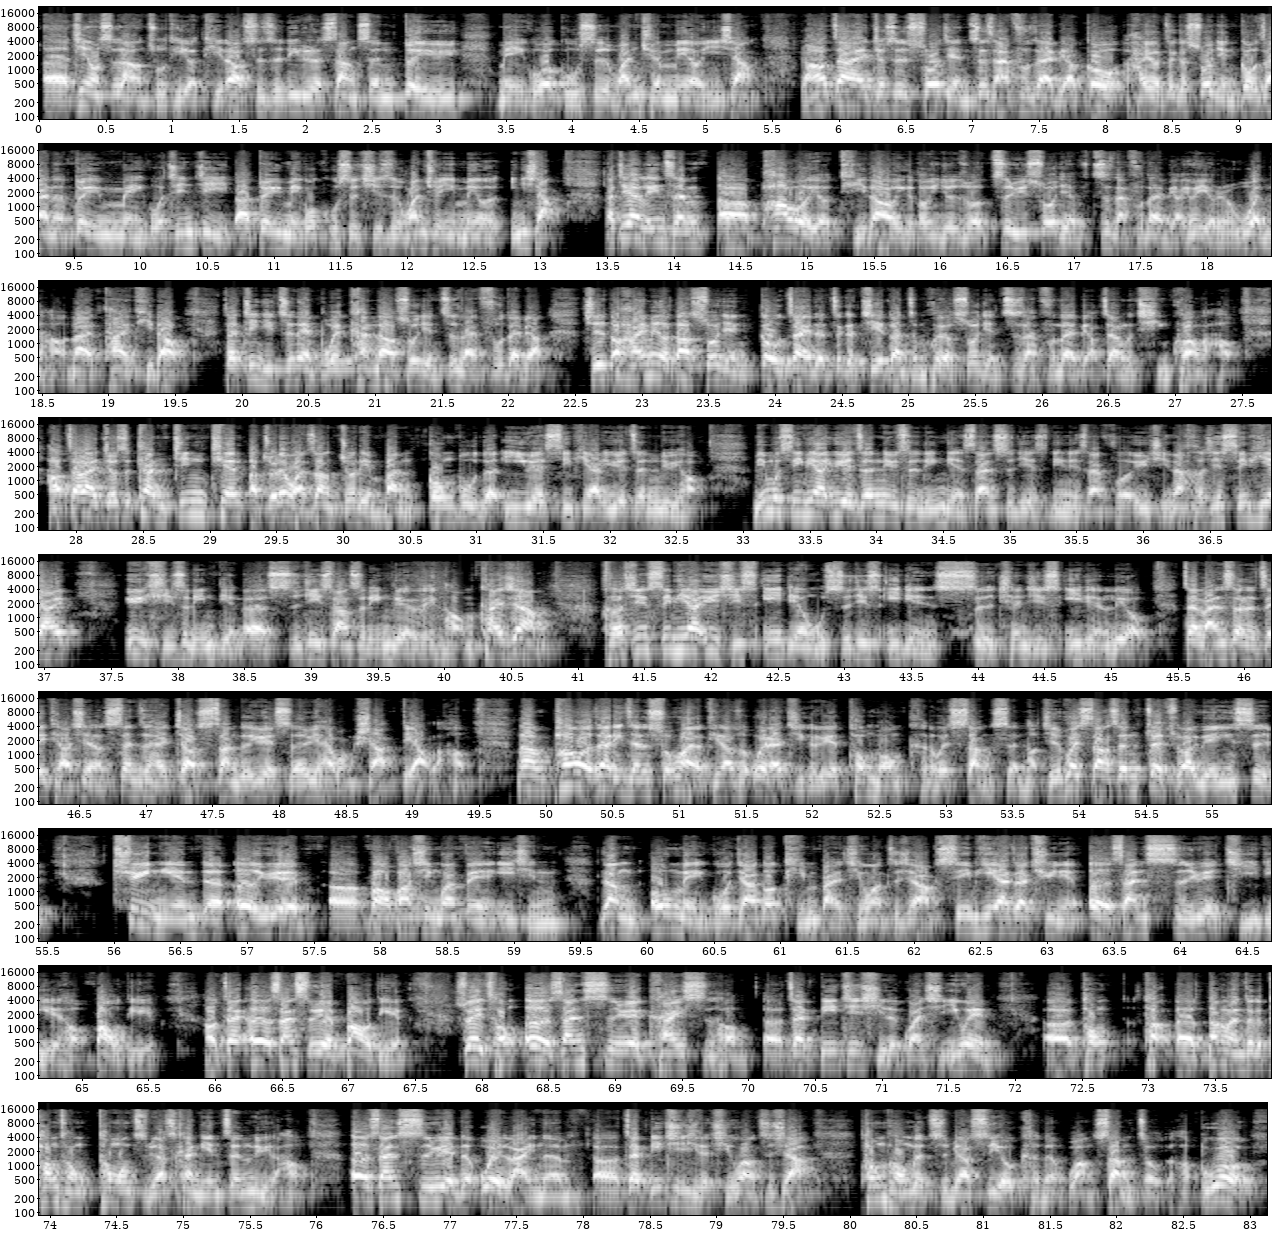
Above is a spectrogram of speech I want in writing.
呃，金融市场主题有提到，实质利率的上升对于美国股市完全没有影响。然后再就是缩减资产负债表购，还有这个缩减购债呢，对于美国经济啊，对于美国股市其实完全也没有影响。那今天凌晨呃，Power 有提到一个东西，就是说至于缩减资产负债表，因为有人问哈，那他也提到在近期之内不会看到缩减资产负债表，其实都还没有到缩减购债的这个阶段，怎么会有缩减资产负债表这样的情况了哈？好，再来就是看今天啊，昨天晚上。九点半公布的一月 CPI 的月增率哈，名目 CPI 月增率是零点三，实际也是零点三，符合预期。那核心 CPI 预期是零点二，实际上是零点零哈。我们看一下核心 CPI 预期是一点五，实际是一点四，前期是一点六。在蓝色的这一条线，甚至还较上个月十二月还往下掉了哈。那 Power 在凌晨说话有提到说，未来几个月通膨可能会上升哈。其实会上升最主要原因是。去年的二月，呃，爆发新冠肺炎疫情，让欧美国家都停摆的情况之下，CPI 在去年二三四月急跌，哈，暴跌，好，在二三四月暴跌，所以从二三四月开始，哈，呃，在低基期的关系，因为，呃，通通，呃，当然这个通膨通膨指标是看年增率了，哈，二三四月的未来呢，呃，在低基期的情况之下，通膨的指标是有可能往上走的，哈，不过。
